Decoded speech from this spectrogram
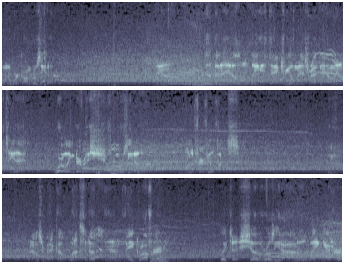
Going to work on Rosita. This has been a hell of a ladies tag trio match right now, man, I'll tell you that. Whirling Dervish from Rosita on the Fairfield Fox. Hmm. Rounds her back up, locks it up, and Faye Crawford quick to shove Rosita out of the way, get her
